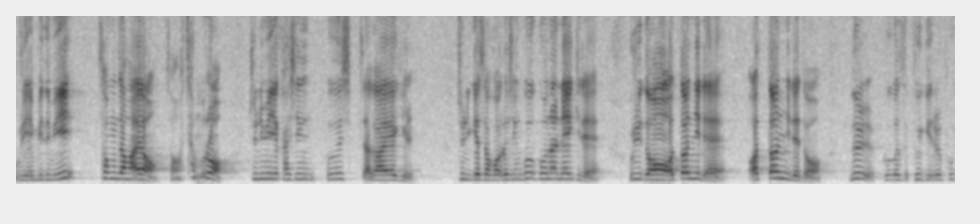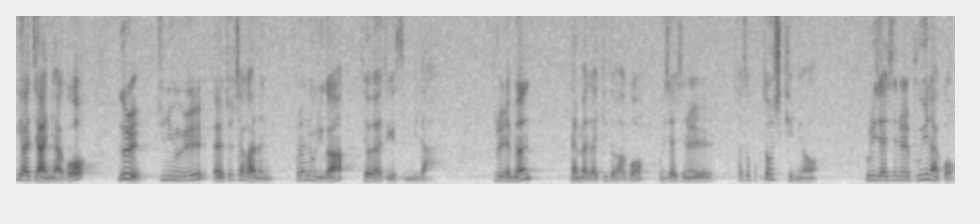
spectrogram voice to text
우리의 믿음이 성장하여 참으로 주님이 가신 그 십자가의 길, 주님께서 걸으신 그 고난의 길에 우리도 어떤 일에 어떤 일에도 늘 그것 그 길을 포기하지 아니하고 늘 주님을 쫓아가는 그런 우리가 되어야 되겠습니다. 그러려면 날마다 기도하고 우리 자신을 서서 복종시키며 우리 자신을 부인하고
